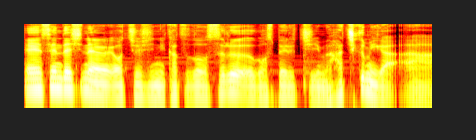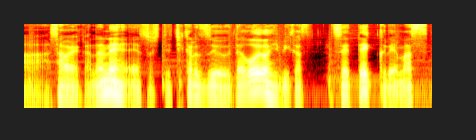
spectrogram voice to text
えー、仙台市内を中心に活動するゴスペルチーム8組が爽やかなねそして力強い歌声を響かせてくれます、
